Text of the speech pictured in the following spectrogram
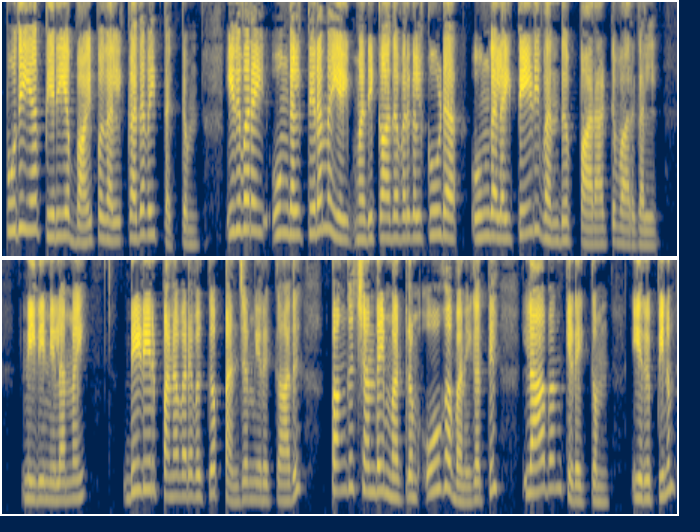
புதிய பெரிய வாய்ப்புகள் கதவை தட்டும். இதுவரை உங்கள் திறமையை மதிக்காதவர்கள் கூட உங்களை தேடி வந்து பாராட்டுவார்கள். நிதி நிலைமை? திடீர் பணவரவுக்கு பஞ்சம் இருக்காது. பங்குச்சந்தை மற்றும் ஊக வணிகத்தில் லாபம் கிடைக்கும். இருப்பினும்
